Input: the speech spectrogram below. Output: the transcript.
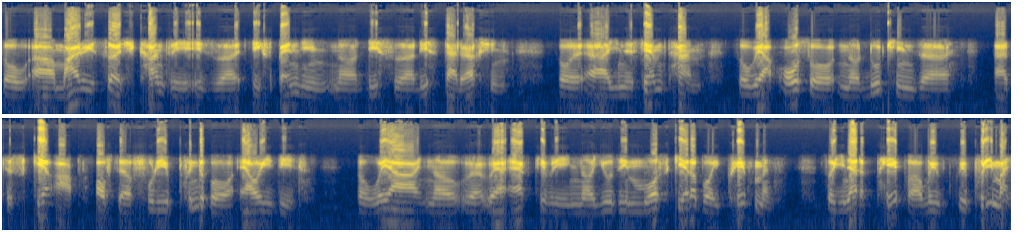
So, uh, my research currently is uh, expanding this uh, this direction. So, uh, in the same time, so we are also you know, looking the uh, the scale up of the fully printable LEDs. So we are, you know, we are actively, you know, using more scalable equipment so in that paper, we, we pretty much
